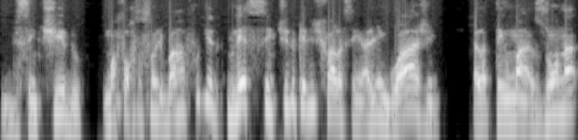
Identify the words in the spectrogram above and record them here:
de sentido, uma forçação de barra fodida. Nesse sentido que a gente fala assim, a linguagem, ela tem uma zona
